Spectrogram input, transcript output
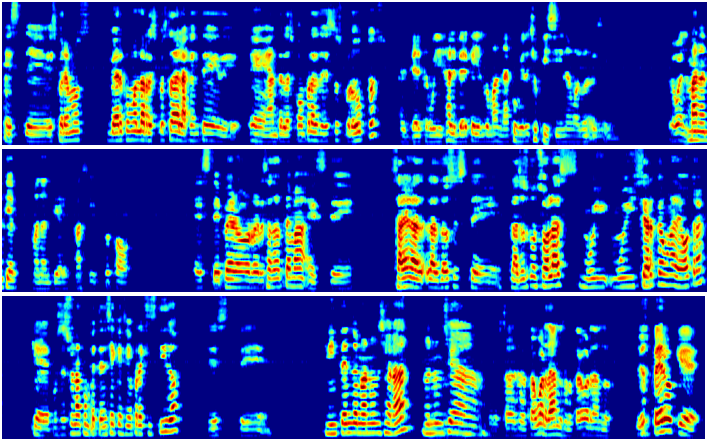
este, esperemos ver cómo es la respuesta de la gente de, eh, ante las compras de estos productos. Alberca, güey, alberca y es lo más naco, hubiera hecho piscina o algo así. Pero bueno, Manantial. manantial. Así, por favor. Este, pero regresando al tema, este, salen la- las dos, este, las dos consolas muy, muy cerca una de otra, que pues es una competencia que siempre ha existido. Este, Nintendo no anuncia nada, no anuncia Se lo, está, se lo está guardando, se lo está guardando. Yo espero que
